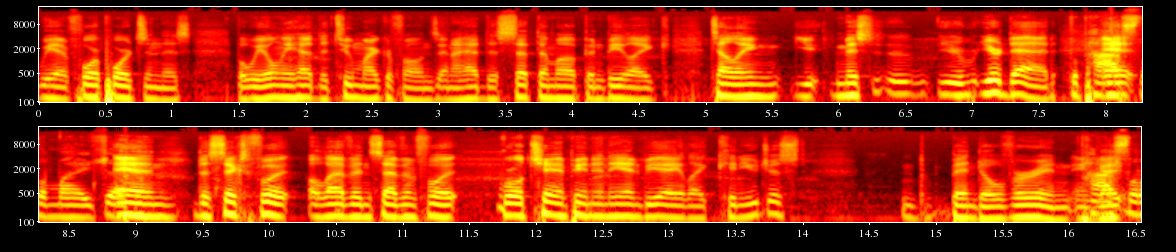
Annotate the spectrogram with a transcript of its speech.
we have four ports in this but we only had the two microphones and i had to set them up and be like telling you miss uh, your, your dad To pass and- the mic. Yeah. and the six foot 11 seven foot world champion in the nba like can you just bend over and, and pass guide- the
